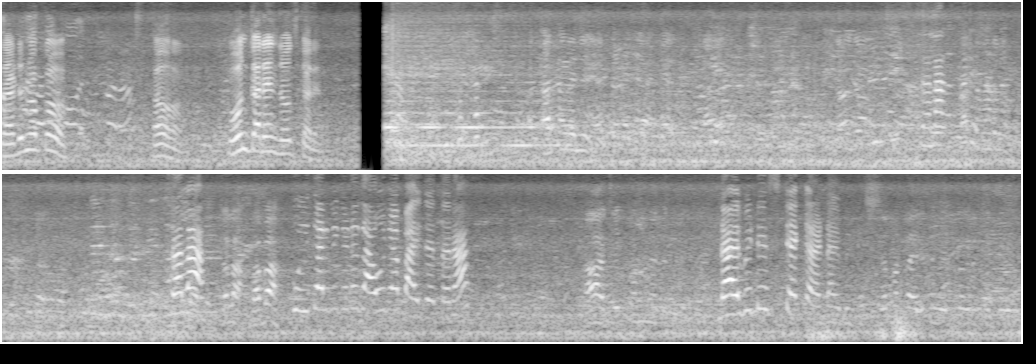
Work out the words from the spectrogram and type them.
रडू नको. हो हो. फोन करेन रोज करेन. चला चला. चला. बाबा. कुलकर्णीकडे जाऊन या पाहिजे तर. डायबिटीस चेक करा डायबिटीस ते पण राहायचं, हे वगैरे check करून.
